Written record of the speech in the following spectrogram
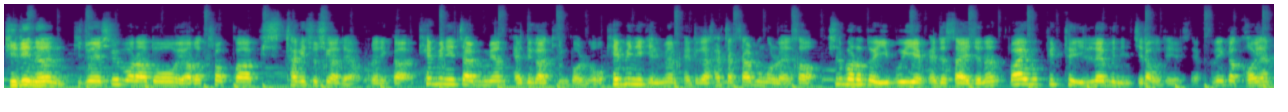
길이는 기존의 실버라도 여러 트럭과 비슷하게 출시가 돼요. 그러니까 캐빈이 짧으면 베드가 긴 걸로 캐빈이 길면 베드가 살짝 짧은 걸로 해서 실버라도 EV의 베드 사이즈는 5피트 11인치라고 되어 있어요. 그러니까 거의 한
